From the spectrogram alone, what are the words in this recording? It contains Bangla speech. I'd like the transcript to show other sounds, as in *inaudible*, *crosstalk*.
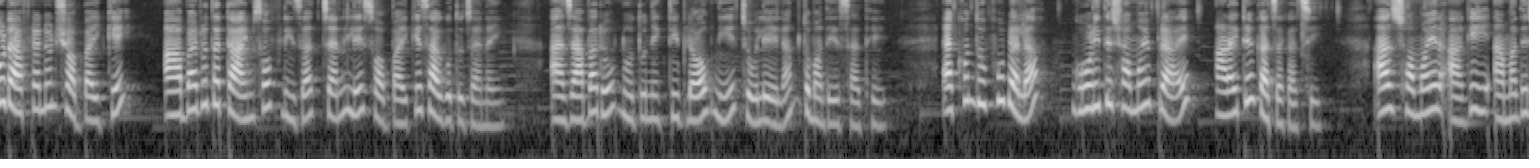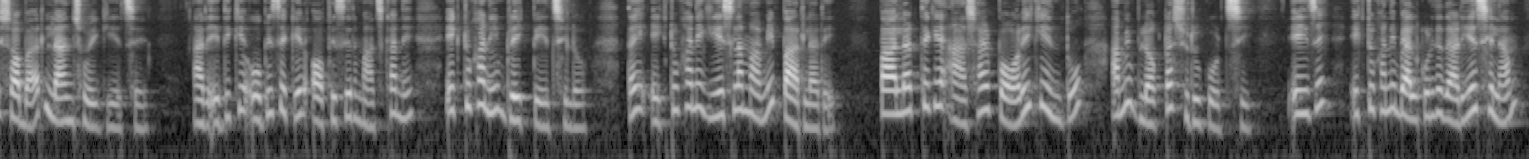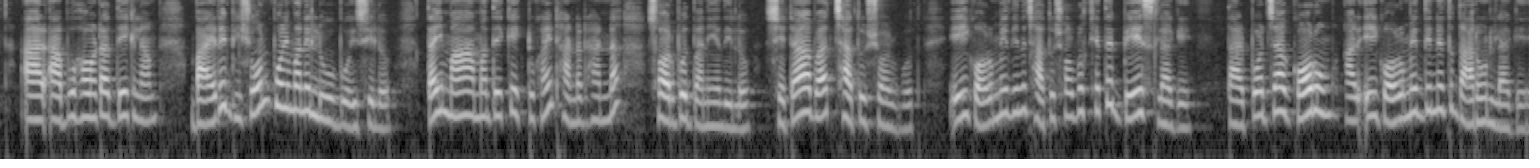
গুড আফটারনুন সবাইকে। আবারও দ্য টাইমস অফ লিজার চ্যানেলে সবাইকে স্বাগত জানাই। আজ আবারও নতুন একটি ব্লগ নিয়ে চলে এলাম তোমাদের সাথে। এখন দুপুরবেলা, ঘড়িতে সময় প্রায় আড়াইটের কাছাকাছি। আজ সময়ের আগেই আমাদের সবার লাঞ্চ হয়ে গিয়েছে। আর এদিকে অভিষেকের অফিসের মাঝখানে একটুখানি ব্রেক পেয়েছিল। তাই একটুখানি গিয়েছিলাম আমি পার্লারে পার্লার থেকে আসার পরে কিন্তু আমি ব্লগটা শুরু করছি। এই যে একটুখানি ব্যালকনিতে দাঁড়িয়েছিলাম আর আবহাওয়াটা দেখলাম, বাইরে ভীষণ পরিমাণে লু বইছিল। তাই মা আমাদেরকে একটুখানি ঠান্ডা ঠান্ডা শরবত বানিয়ে দিল, সেটা আবার ছাতুর শরবত। এই গরমের দিনে ছাতুর শরবত খেতে বেশ লাগে। তারপর যা গরম, আর এই গরমের দিনে তো দারুণ লাগে।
